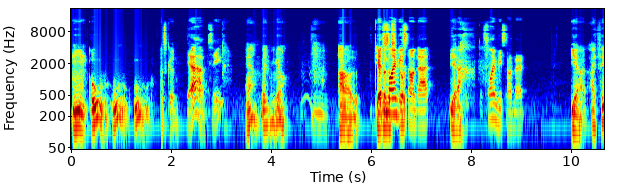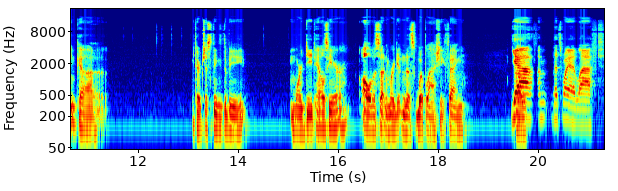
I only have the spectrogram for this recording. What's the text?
Mm, ooh, ooh, ooh, that's good. Yeah, see? Yeah, there we go. Uh, Get given a Slime sto- Beast on that. yeah, Get Slime Beast on that. yeah, I think uh, there just needs to be more details here. All of a sudden, we're getting this whiplashy thing. Yeah, I'm, that's why I laughed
